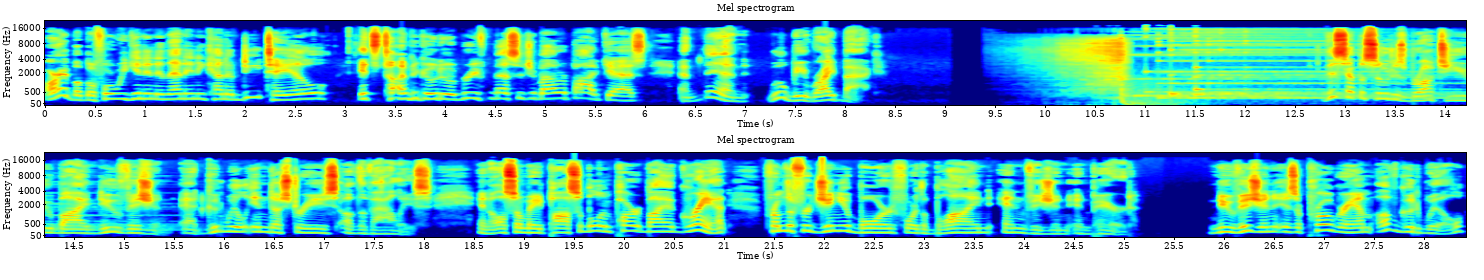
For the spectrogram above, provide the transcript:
All right, but before we get into that any kind of detail, it's time to go to a brief message about our podcast, and then we'll be right back. This episode is brought to you by New Vision at Goodwill Industries of the Valleys, and also made possible in part by a grant from the Virginia Board for the Blind and Vision Impaired. New Vision is a program of Goodwill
